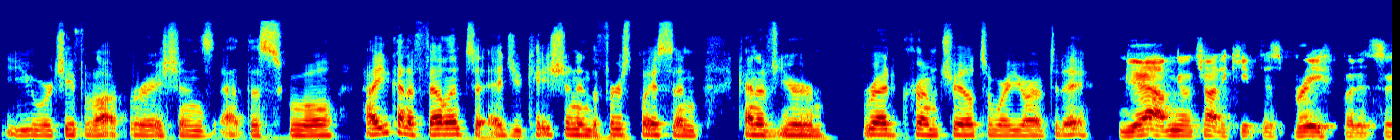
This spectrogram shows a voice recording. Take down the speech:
you were Chief of Operations at this school, how you kind of fell into education in the first place, and kind of your breadcrumb trail to where you are today. Yeah, I'm going to try to keep this brief, but it's a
